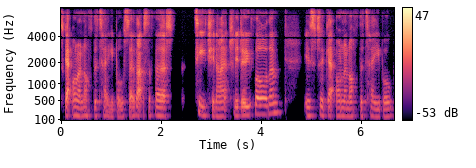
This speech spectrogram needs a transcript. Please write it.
to get on and off the table. So that's the first teaching I actually do for them is to get on and off the table.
